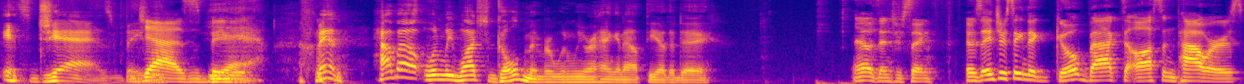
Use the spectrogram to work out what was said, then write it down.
It's jazz, baby. jazz baby Yeah. Man, how about when we watched Goldmember when we were hanging out the other day? That was interesting. It was interesting to go back to Austin Powers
